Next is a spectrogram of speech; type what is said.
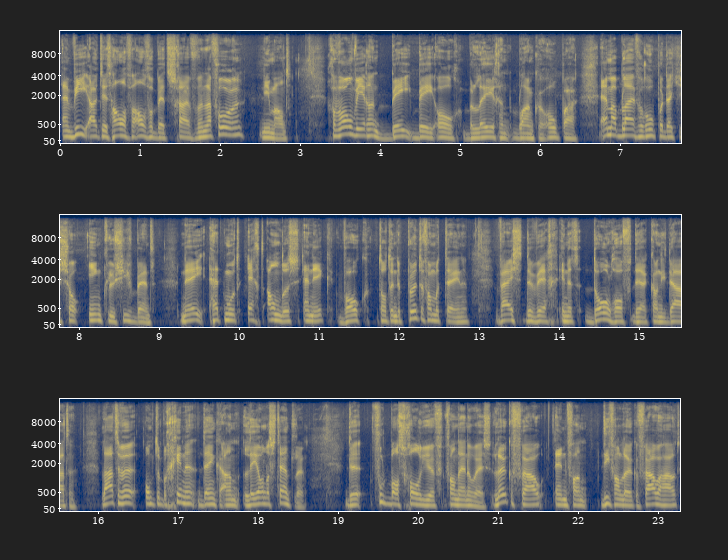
En wie uit dit halve alfabet schuiven we naar voren? Niemand. Gewoon weer een BBO, belegen blanke opa. En maar blijven roepen dat je zo inclusief bent. Nee, het moet echt anders. En ik, woke tot in de punten van mijn tenen, wijs de weg in het doolhof der kandidaten. Laten we om te beginnen denken aan Leonne Stentler. De voetbalschooljuf van de NOS. Leuke vrouw en van, die van leuke vrouwen houdt.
